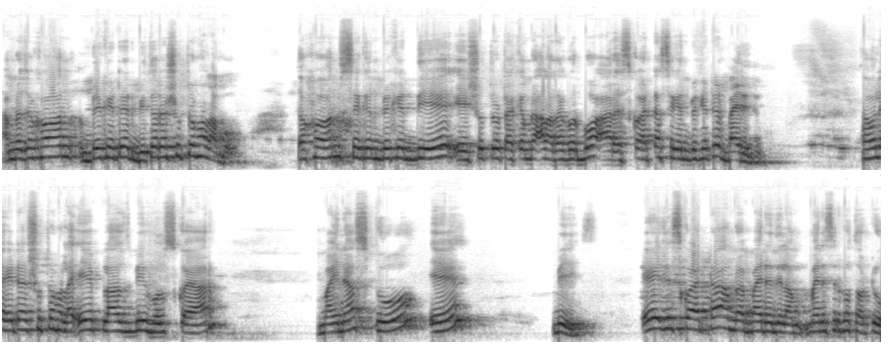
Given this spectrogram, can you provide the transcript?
আমরা যখন ব্রেকেটের ভিতরে সূত্র ফেলাবো, তখন সেকেন্ড ব্রেকেট দিয়ে এই সূত্রটাকে আমরা আলাদা করব আর স্কোয়ারটা সেকেন্ড ব্রেকেটের বাইরে দেব। তাহলে এটা সূত্র ফেলা A plus B whole square minus two A B এই যে স্কোয়ারটা আমরা বাইরে দিলাম মাইনাসের কত? টু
